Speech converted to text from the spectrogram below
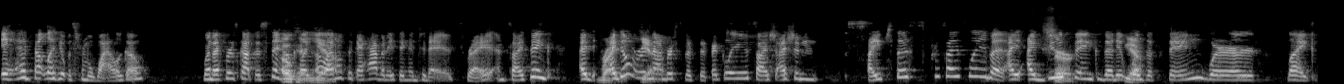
it had felt like it was from a while ago when I first got this thing, I was like, yeah. oh, I don't think I have anything in today's, right? And so I think I, right, I don't remember yeah. specifically, so I, sh- I, shouldn't cite this precisely, but I, I do sure. think that it yeah. was a thing where like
